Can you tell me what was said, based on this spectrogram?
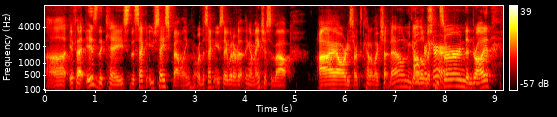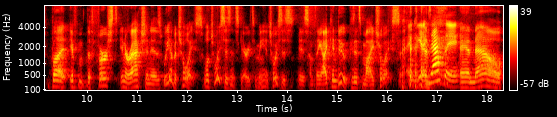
uh, if that is the case, the second you say spelling or the second you say whatever that thing I'm anxious about, I already start to kind of like shut down and get Oh, a little bit sure. concerned and draw it. But if the first interaction is we have a choice, well, choice isn't scary to me. A choice is, is something I can do because it's my choice. Yeah, And- exactly. and now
